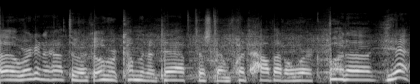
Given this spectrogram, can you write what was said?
uh, we're gonna have to like overcome and adapt as to what how that'll work. But uh, yeah.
